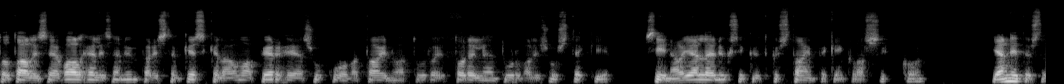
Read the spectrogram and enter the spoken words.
Totaalisen ja valheellisen ympäristön keskellä oma perhe ja suku ovat ainoa todellinen turvallisuustekijä. Siinä on jälleen yksi kytky Steinbeckin klassikkoon. Jännitystä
